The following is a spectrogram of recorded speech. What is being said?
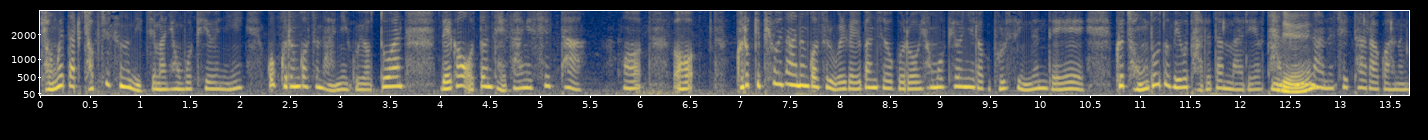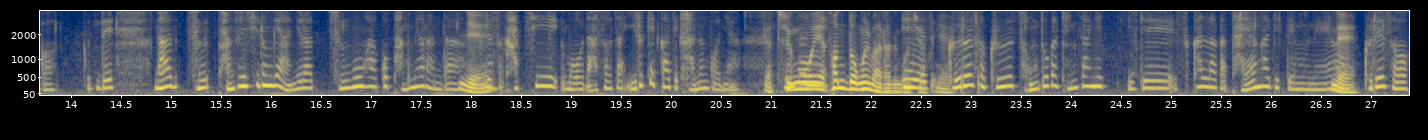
경우에 따라 겹칠 수는 있지만 혐오 표현이 꼭 그런 것은 아니고요. 또한 내가 어떤 대상이 싫다. 어, 어, 그렇게 표현하는 것을 우리가 일반적으로 혐오 표현이라고 볼 수 있는데 그 정도도 매우 다르단 말이에요. 단순히 네. 나는 싫다라고 하는 것. 근데 나 단순히 싫은 게 아니라 증오하고 박멸한다. 예. 그래서 같이 뭐 나서자 이렇게까지 가는 거냐. 그러니까 증오의 선동을 말하는 거죠. 예, 예. 그래서 그 정도가 굉장히 이게 스칼라가 다양하기 때문에요. 네. 그래서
